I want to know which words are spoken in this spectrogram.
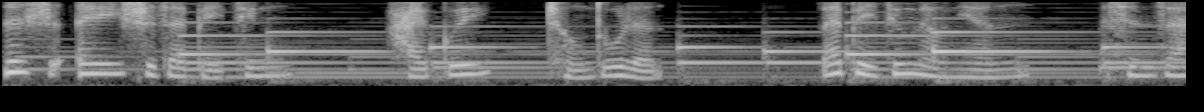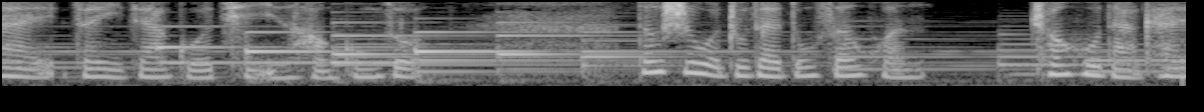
认识 A 是在北京，海归，成都人，来北京两年，现在在一家国企银行工作。当时我住在东三环，窗户打开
